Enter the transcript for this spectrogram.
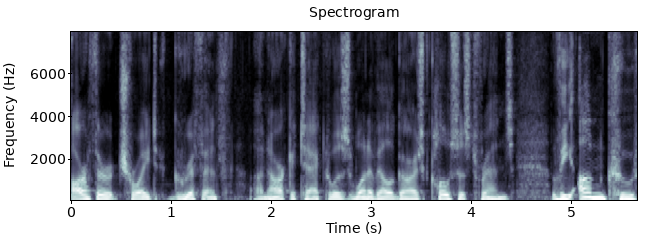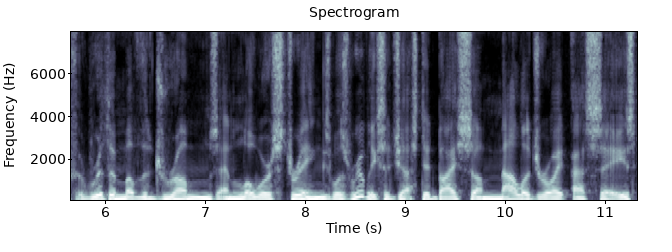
Arthur Troyte Griffith, an architect, was one of Elgar's closest friends. The uncouth rhythm of the drums and lower strings was really suggested by some maladroit essays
